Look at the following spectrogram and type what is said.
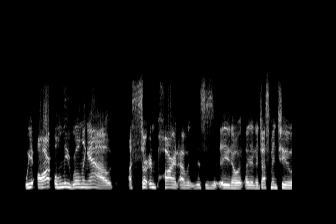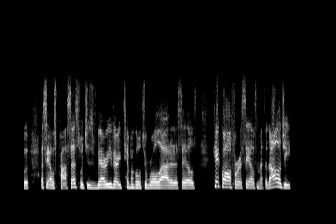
we are only rolling out a certain part of this is you know an adjustment to a sales process which is very very typical to roll out at a sales kickoff or a sales methodology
